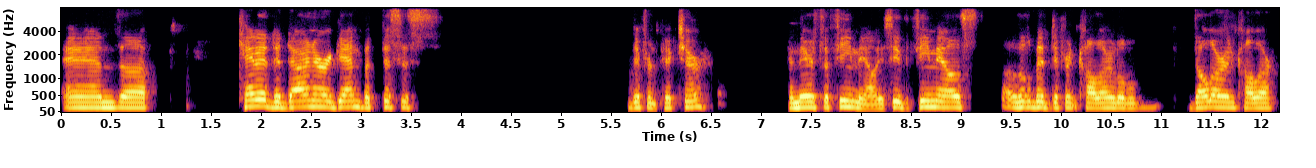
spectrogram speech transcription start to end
And uh, Canada darner again, but this is different picture. And there's the female. You see the female's a little bit different color, a little duller in color.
